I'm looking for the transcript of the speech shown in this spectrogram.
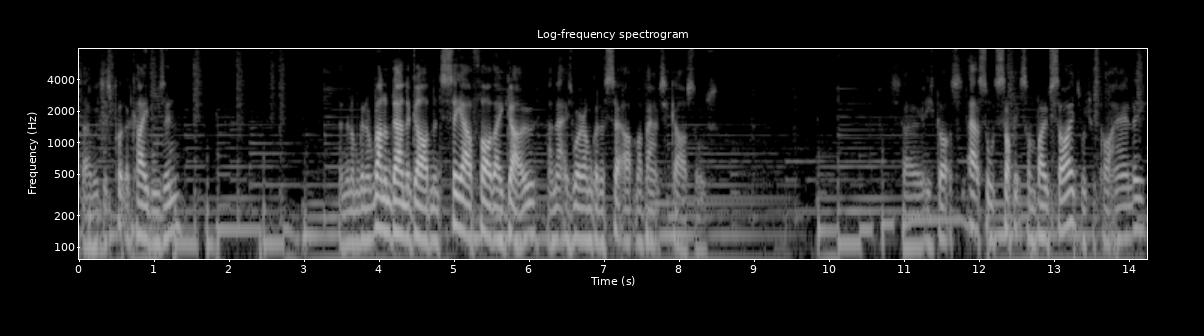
So we just put the cables in. And then I'm going to run them down the garden and see how far they go. And that is where I'm going to set up my bouncy castles. So he's got outsourced sockets on both sides, which was quite handy.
